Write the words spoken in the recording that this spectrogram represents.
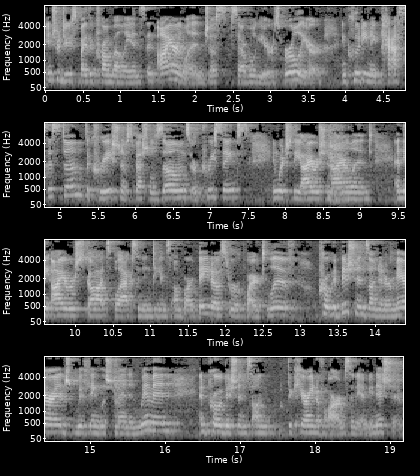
introduced by the Cromwellians in Ireland just several years earlier, including a pass system, the creation of special zones or precincts in which the Irish in Ireland and the Irish, Scots, Blacks, and Indians on Barbados were required to live, prohibitions on intermarriage with English men and women, and prohibitions on the carrying of arms and ammunition.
